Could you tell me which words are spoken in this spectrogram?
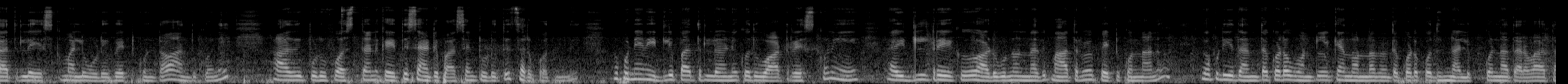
పాత్రలో వేసుకుని మళ్ళీ ఉడికిపెట్టుకుంటాం అందుకొని అది ఇప్పుడు ప్రస్తుతానికి అయితే సెవెంటీ పర్సెంట్ ఉడికితే సరిపోతుంది. ఇప్పుడు నేను ఇడ్లీ పాత్రలోనే కొద్ది వాటర్ వేసుకొని ఆ ఇడ్లీ ట్రేకు అడుగునున్నది మాత్రమే పెట్టుకున్నాను. ఇప్పుడు ఇదంతా కూడా వంటల కింద ఉన్నదంతా కూడా కొద్దిగా నలుపుకున్న తర్వాత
